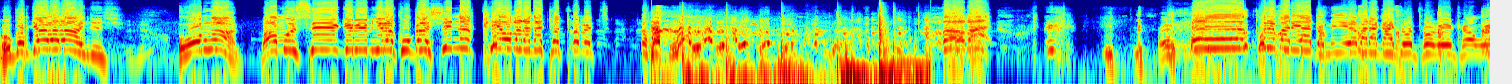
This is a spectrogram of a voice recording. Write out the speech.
ubwo byararangiye. Uwo mwana bamusiga ibimyira ku gashina kiyo baragatotobetse kuri mariya damiye baragatotobeka we.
